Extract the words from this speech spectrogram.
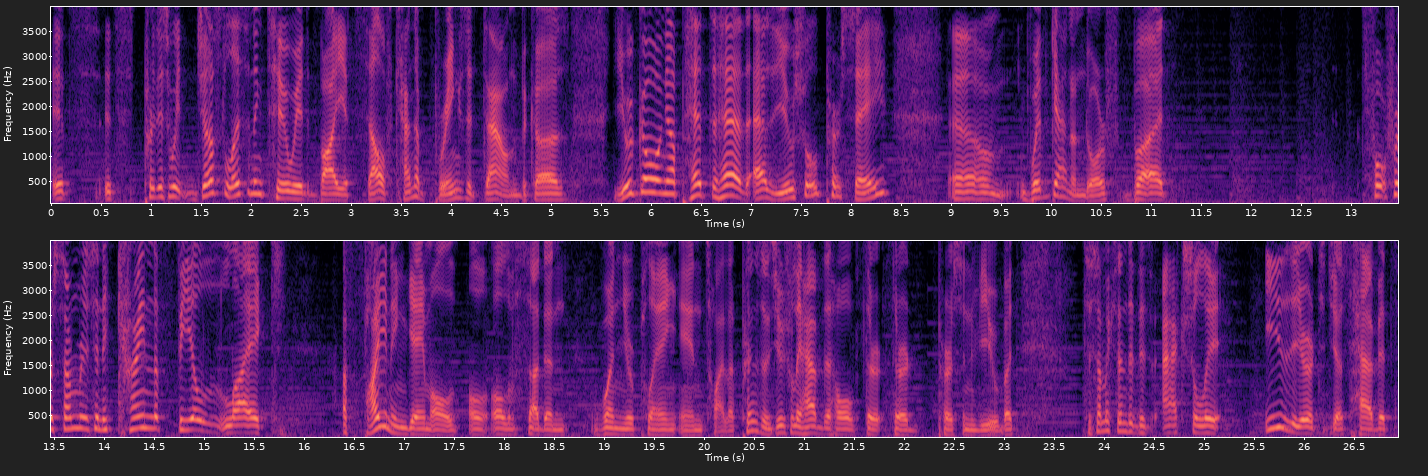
It's it's pretty sweet. Just listening to it by itself kind of brings it down because you're going up head to head as usual per se um, with Ganondorf, but for for some reason it kind of feels like a fighting game all, all, all of a sudden when you're playing in Twilight Princess. You usually have the whole third third person view, but to some extent it is actually easier to just have it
